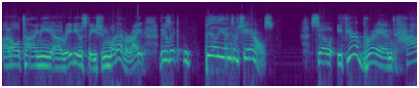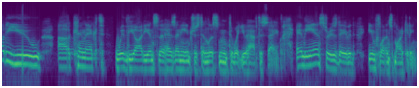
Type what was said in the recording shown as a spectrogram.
an old timey uh, radio station, whatever, right? There's like billions of channels. So if you're a brand, how do you uh, connect with the audience that has any interest in listening to what you have to say? And the answer is, David, influence marketing.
